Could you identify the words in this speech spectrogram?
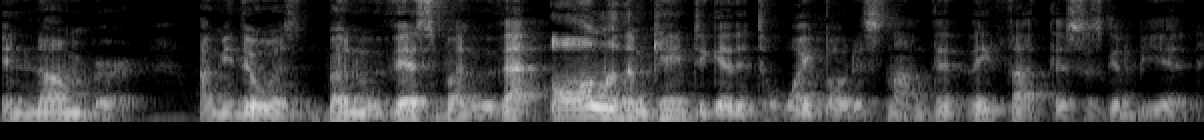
in number. I mean, there was Banu this, Banu that. All of them came together to wipe out Islam. They, they thought this was going to be it.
